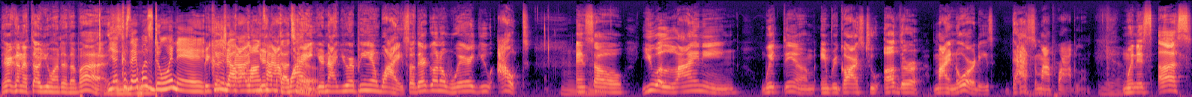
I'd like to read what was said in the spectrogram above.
they're gonna throw you under the bus. Yeah, because they was doing it, because you know, you're not, a long you're time not ago white. too. You're not European white, so they're gonna wear you out. And mm-hmm. so you aligning with them in regards to other minorities, that's my problem. When it's us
